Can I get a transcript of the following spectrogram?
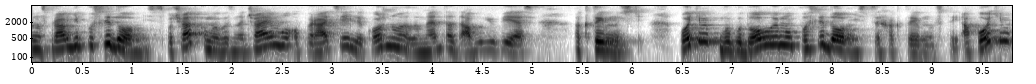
насправді послідовність. Спочатку ми визначаємо операції для кожного елемента WBS активності. Потім вибудовуємо послідовність цих активностей, а потім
